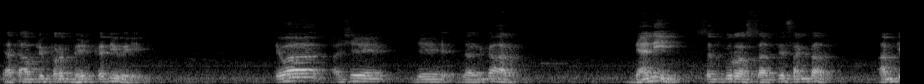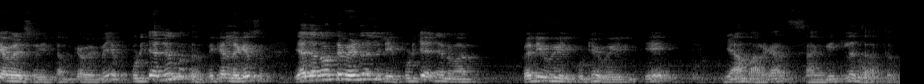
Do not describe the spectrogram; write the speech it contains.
की आता आपली परत भेट कधी होईल? तेव्हा असे जे जाणकार ज्ञानी सद्गुरू असतात ते सांगतात अमक्या वेळेस होईल अमक्या वेळेस. म्हणजे पुढच्या जन्मातच ते काय लगेच या जन्मात ते वेळ झालेली आहे पुढच्या जन्मात कधी होईल कुठे होईल हे या मार्गात सांगितलं जातं.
